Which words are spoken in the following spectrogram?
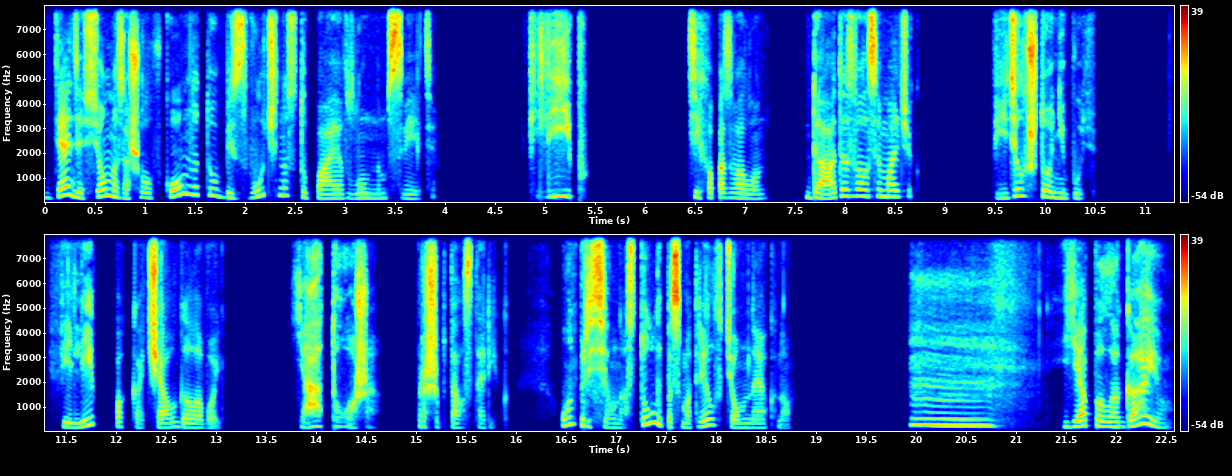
Дядя Сёма зашел в комнату, беззвучно ступая в лунном свете. «Филипп!» — тихо позвал он. «Да», — отозвался мальчик. «Видел что-нибудь?» Филипп покачал головой. «Я тоже», — прошептал старик. Он присел на стул и посмотрел в темное окно. «М -м, «Я полагаю,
